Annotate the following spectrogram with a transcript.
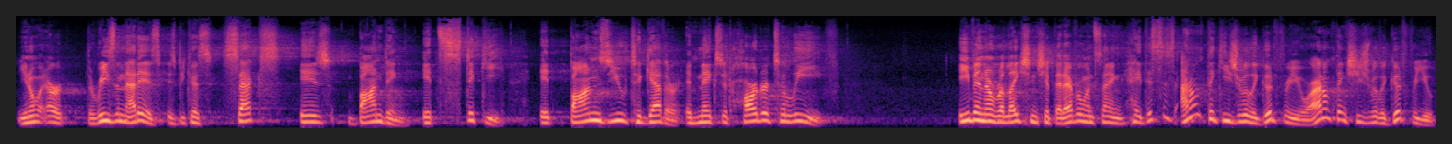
you know what, or the reason that is, is because sex is bonding, it's sticky, it bonds you together, it makes it harder to leave. Even a relationship that everyone's saying, hey, this is, I don't think he's really good for you, or I don't think she's really good for you.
